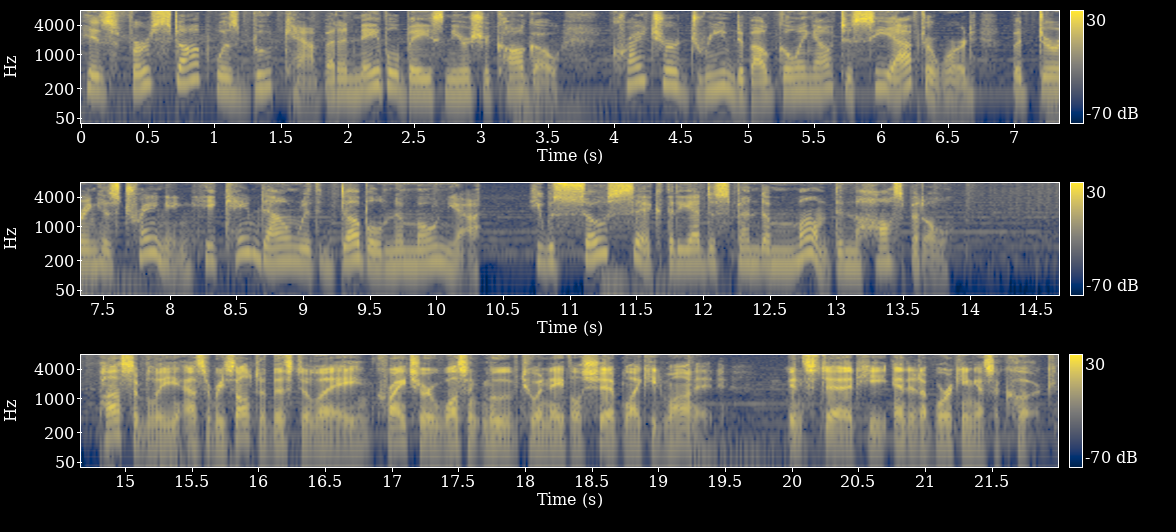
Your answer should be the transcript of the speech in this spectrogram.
His first stop was boot camp at a naval base near Chicago. Krajcir dreamed about going out to sea afterward, but during his training, he came down with double pneumonia. He was so sick that he had to spend a month in the hospital. Possibly as a result of this delay, Krajcir wasn't moved to a naval ship like he'd wanted. Instead, he ended up working as a cook.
